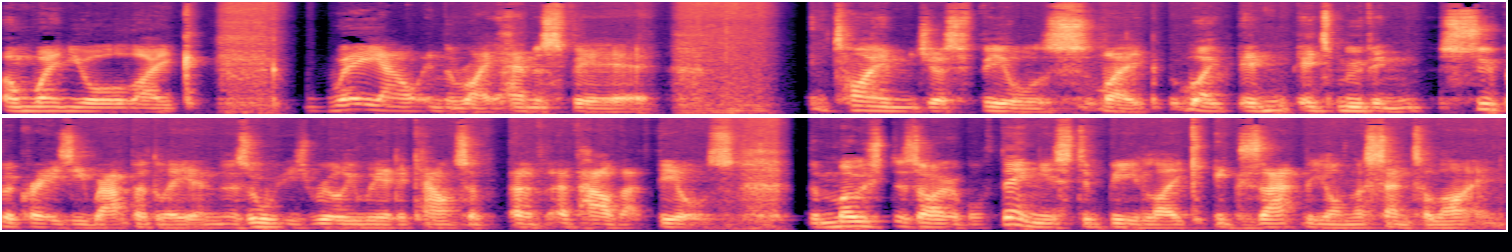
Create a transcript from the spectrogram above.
And when you're like way out in the right hemisphere time just feels like like it, it's moving super crazy rapidly and there's all these really weird accounts of, of, of, how that feels. The most desirable thing is to be like exactly on the center line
